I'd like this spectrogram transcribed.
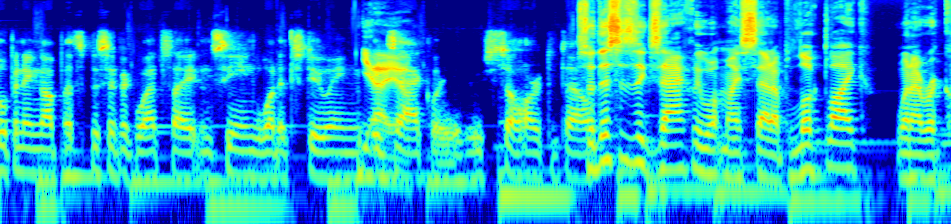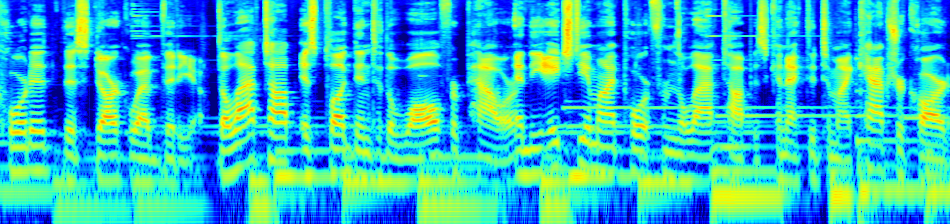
opening up a specific website and seeing what it's doing Yeah, yeah. exactly, it's so hard to tell. So this is exactly what my setup looked like when I recorded this dark web video. The laptop is plugged into the wall for power, and the HDMI port from the laptop is connected to my capture card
